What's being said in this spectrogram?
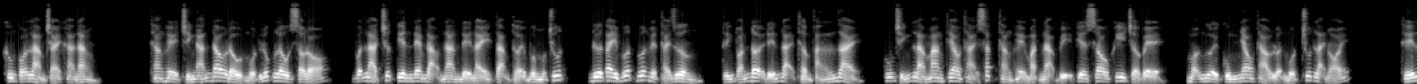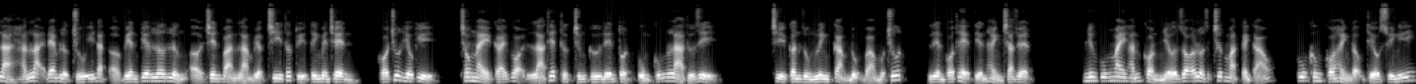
không có làm trái khả năng. Thang hề chính án đau đầu một lúc lâu sau đó, vẫn là trước tiên đem đạo nan đề này tạm thời bông một chút, đưa tay vớt vớt huyệt thái dương, tính toán đợi đến đại thẩm phán dài cũng chính là mang theo thải sắc thằng hề mặt nạ vị kia sau khi trở về, mọi người cùng nhau thảo luận một chút lại nói. Thế là hắn lại đem lực chú ý đặt ở viên kia lơ lửng ở trên bàn làm việc chi thức thủy tinh bên trên, có chút hiếu kỳ, trong này cái gọi là thiết thực chứng cứ đến tột cùng cũng là thứ gì? Chỉ cần dùng linh cảm đụng vào một chút, liền có thể tiến hành tra duyệt. Nhưng cũng may hắn còn nhớ rõ luật trước mặt cảnh cáo cũng không có hành động thiếu suy nghĩ.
